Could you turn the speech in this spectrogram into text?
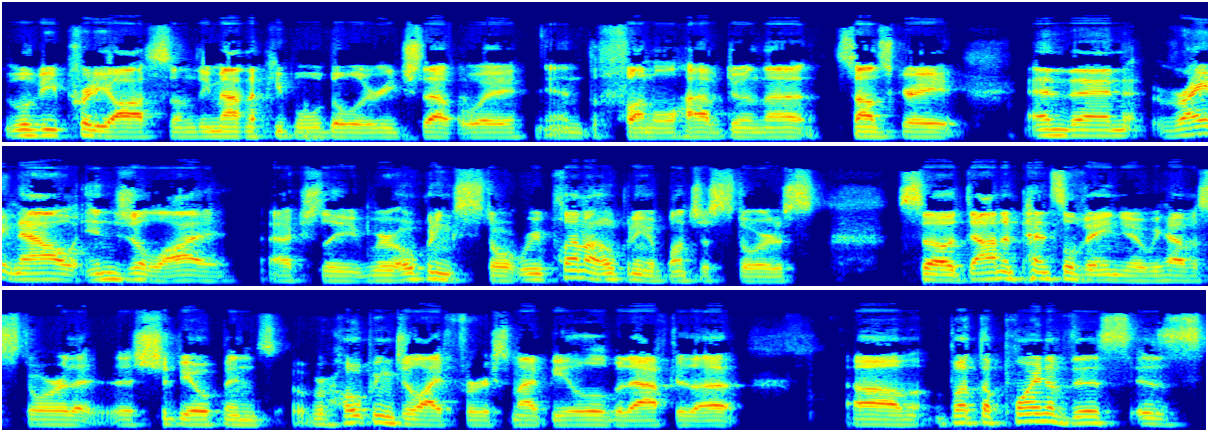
will be pretty awesome. The amount of people we'll be able to reach that way and the fun we'll have doing that sounds great. And then right now in July, actually, we're opening store. We plan on opening a bunch of stores. So down in Pennsylvania, we have a store that should be opened. We're hoping July 1st, might be a little bit after that. Um, but the point of this is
